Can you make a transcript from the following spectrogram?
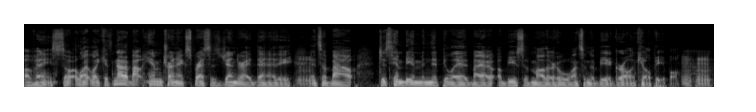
of any sort. Like, like it's not about him trying to express his gender identity. It's about just him being manipulated by an abusive mother who wants him to be a girl and kill people. Mm-hmm.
